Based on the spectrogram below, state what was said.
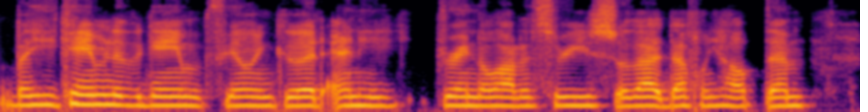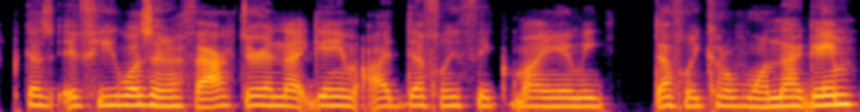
but he came into the game feeling good and he drained a lot of threes so that definitely helped them because if he wasn't a factor in that game i definitely think miami definitely could have won that game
